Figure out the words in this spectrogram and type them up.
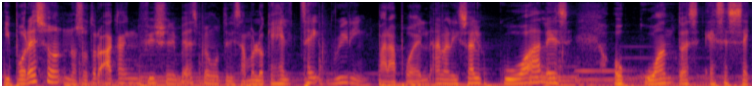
Y por eso nosotros acá en Infusion Investment utilizamos lo que es el tape reading para poder analizar cuál es o cuánto es ese,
